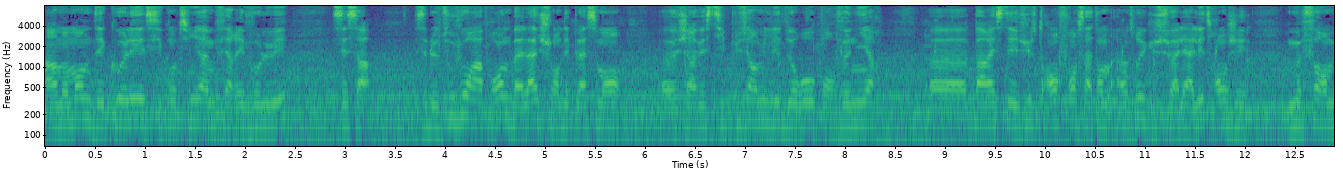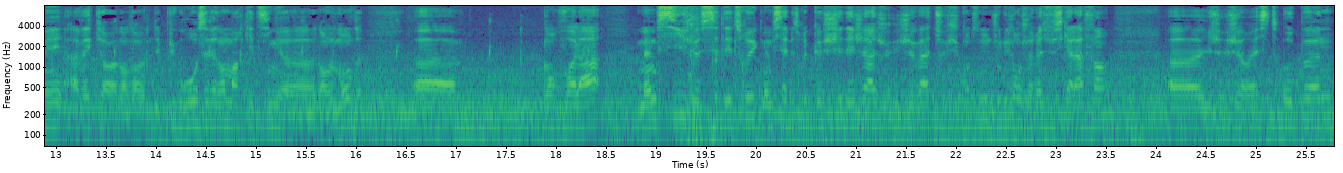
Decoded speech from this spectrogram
à un moment de décoller, ce qui continue à me faire évoluer, c'est ça. C'est de toujours apprendre. Ben là, je suis en déplacement. Euh, j'ai investi plusieurs milliers d'euros pour venir euh, pas rester juste en France attendre un truc. Je suis allé à l'étranger me former avec euh, dans un des plus gros événements marketing euh, dans le monde. donc voilà, même si je sais des trucs, même s'il y a des trucs que je sais déjà, je, continue tous les jours, je reste jusqu'à la fin. Je, reste open.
